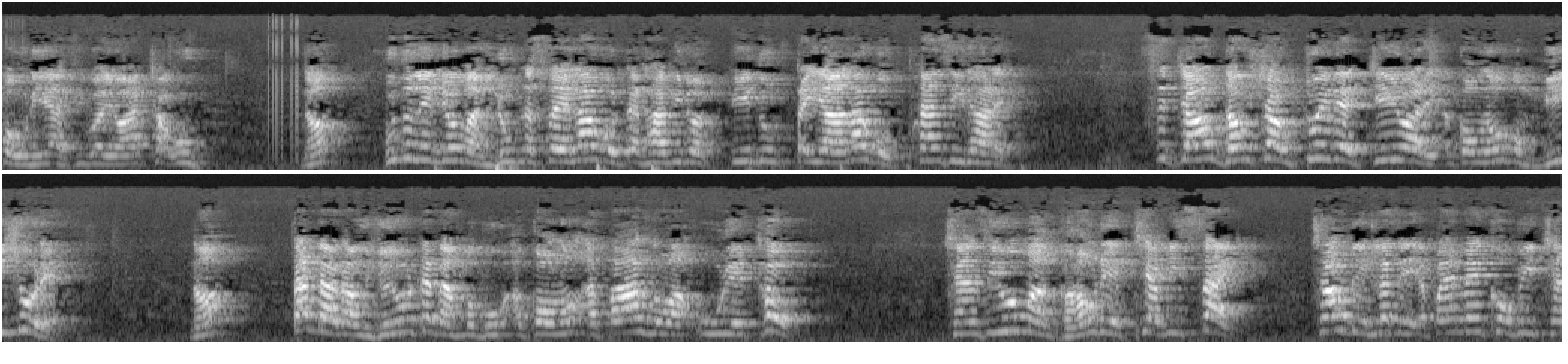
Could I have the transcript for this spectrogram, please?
ပုံတွေကစီပါရွာက6ဦးနော်ဘုဒ္ဓလင်ပြောမှာလူ20လောက်ကိုတက်ထားပြီးတော့ပြည်သူ100လောက်ကိုဖမ်းဆီးထားတယ်စစ်ကြောင်းတောက်လျှောက်တွေးတဲ့ကြေးရွာတွေအကုန်လုံးကိုမီးရှို့တယ်နော်တတ်တာတောင်ရိုးရိုးတက်တာမဟုတ်ဘူးအကုန်လုံးအသားလွှာဦးတွေထုတ်ခြံစည်းရိုးမှာခေါင်းတွေဖြတ်ပြီးစိုက်ခြောက်တွေလက်တွေအပိုင်းပိုင်းခုတ်ပြီးခြံ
